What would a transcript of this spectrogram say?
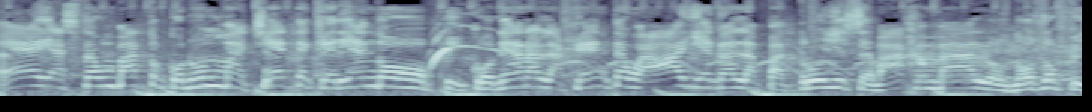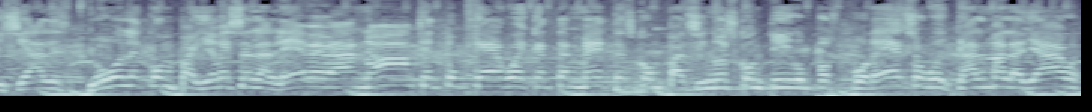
¡Ey! Hasta un vato con un machete queriendo piconear a la gente, güey. Ah, llega la patrulla y se bajan, va, los dos oficiales. Yo le compa, llévese la leve, va. No, que tú qué, güey, que te metes, compa, si no es contigo, pues por eso, güey, cálmala ya, güey.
